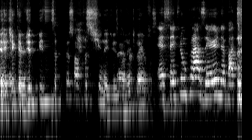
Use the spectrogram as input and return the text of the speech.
A gente tinha que ter pedido pizza para o pessoal que está assistindo aí, de vez em quando a gente ganha. É sempre um prazer, né, bater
